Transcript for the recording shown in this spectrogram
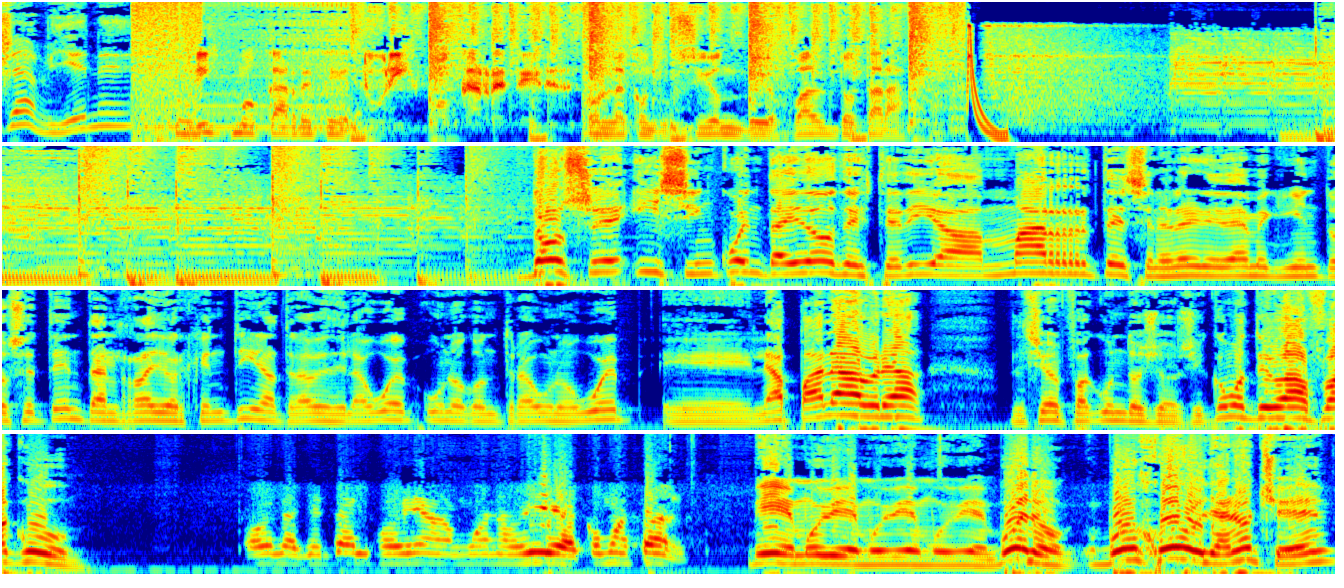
Ya viene Turismo Carretera. Turismo Carretera. Con la conducción de Osvaldo Tarafa. 12 y 52 de este día martes en el aire de AM570 en Radio Argentina a través de la web, uno contra uno web. Eh, la palabra del señor Facundo Giorgi. ¿Cómo te va, Facu? Hola, ¿qué tal, Fabián? Buenos días, ¿cómo están? Bien, muy bien, muy bien, muy bien. Bueno, buen juego de anoche, ¿eh?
